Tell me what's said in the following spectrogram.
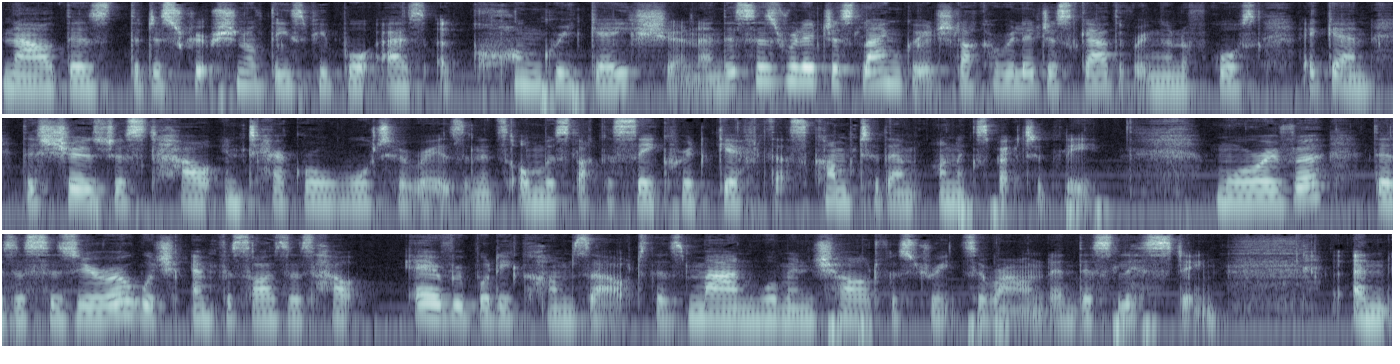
now, there's the description of these people as a congregation, and this is religious language, like a religious gathering. And of course, again, this shows just how integral water is, and it's almost like a sacred gift that's come to them unexpectedly. Moreover, there's a caesura which emphasizes how everybody comes out. There's man, woman, child for streets around, and this listing, and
